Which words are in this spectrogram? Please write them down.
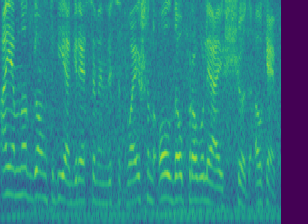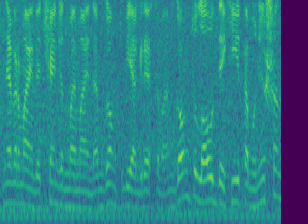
I am not going to be aggressive in this situation, although probably I should. Okay, never mind, I changed my mind. I'm going to be aggressive. I'm going to load the heat ammunition,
